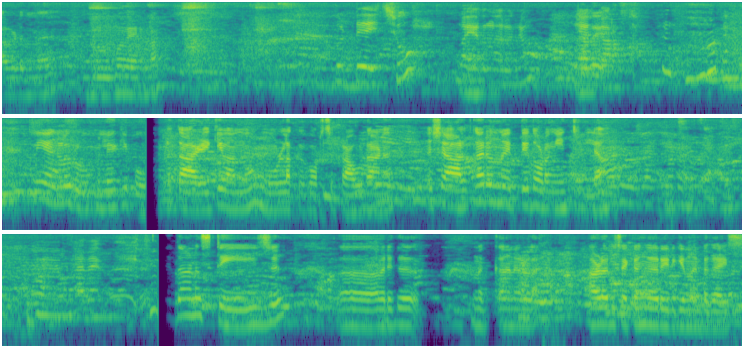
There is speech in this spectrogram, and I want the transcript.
അവിടുന്ന് ഗ്രൂമ് വരണം. ഫുഡ് കഴിച്ചു. വയറ് നിറഞ്ഞു അതെ. ഇനി ഞങ്ങൾ റൂമിലേക്ക് പോകും. നമ്മൾ താഴേക്ക് വന്നു. മുകളിലൊക്കെ കുറച്ച് ക്രൗഡാണ് പക്ഷെ ആൾക്കാരൊന്നും എത്തി തുടങ്ങിയിട്ടില്ല. ഇതാണ് സ്റ്റേജ് അവർക്ക് നിൽക്കാനുള്ള അവിടെ ഒരു ചെക്കൻ കയറിയിരിക്കുന്നുണ്ട് ഗൈസ്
